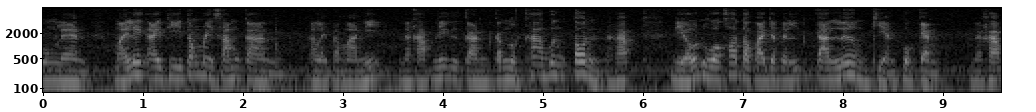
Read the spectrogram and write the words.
วงแลนหมายเลข IP ต้องไม่ซ้ำกันอะไรประมาณนี้นะครับ นี่คือการกำหนดค่าเบื้องต้นนะครับ เดี๋ยวหัวข้อต่อไปจะเป็นการเริ่มเขียนโปรแกรมนะครับ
